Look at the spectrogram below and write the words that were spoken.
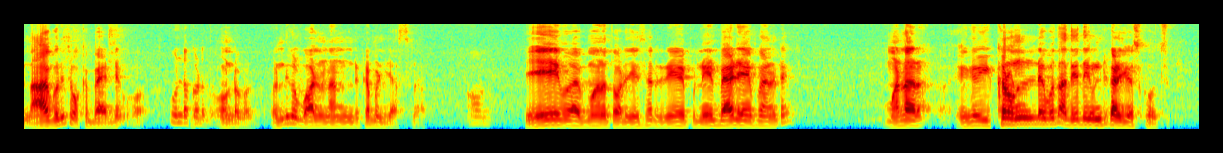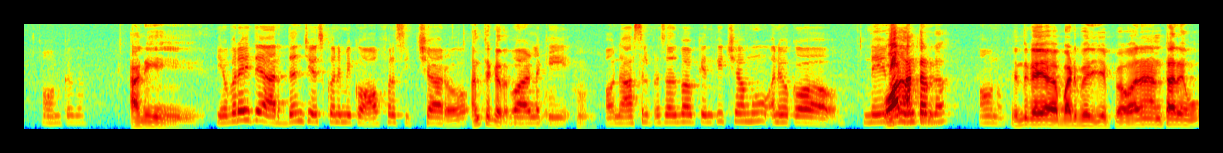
నా గురించి ఒక బ్యాడ్ నేమ్ ఉండకూడదు. ఉండకూడదు. ఎందుకంటే వాళ్ళు నన్ను రికమెండ్ చేస్తున్నారు. ఏ అభిమానంతో చేశారు? రేపు నేను బ్యాడ్ అయిపోయానంటే మళ్ళా ఇక ఇక్కడ ఉండకపోతే అదేదో ఇంటికాడ చేసుకోవచ్చు. అవును కదా. అని ఎవరైతే అర్థం చేసుకొని మీకు ఆఫర్స్ ఇచ్చారో అంతే కదా. వాళ్ళకి అవును అసలు ప్రసాద్ బాబుకి ఎందుకు ఇచ్చాము అని ఒక వాళ్ళు అంటారుగా. అవును. ఎందుకయ్యా బడి పేరు చెప్పావా అని అంటారేమో.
